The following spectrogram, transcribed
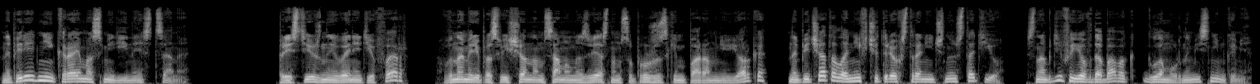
на передний край масс-медийной сцены. Престижный Vanity Fair в номере, посвященном самым известным супружеским парам Нью-Йорка, напечатал о них четырехстраничную статью, снабдив ее вдобавок гламурными снимками.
